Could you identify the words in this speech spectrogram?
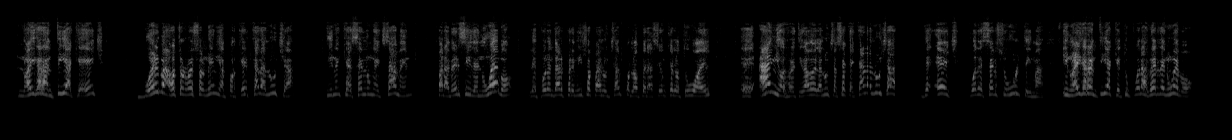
no hay garantía que Edge vuelva a otro WrestleMania, porque cada lucha tienen que hacerle un examen para ver si de nuevo le pueden dar permiso para luchar por la operación que lo tuvo a él eh, años retirado de la lucha. O sea que cada lucha de Edge puede ser su última y no hay garantía que tú puedas ver de nuevo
